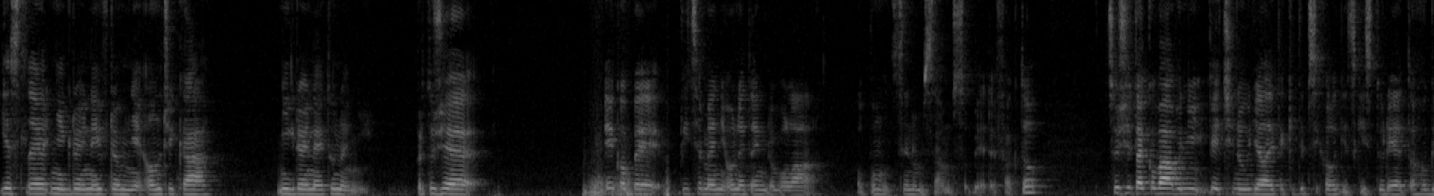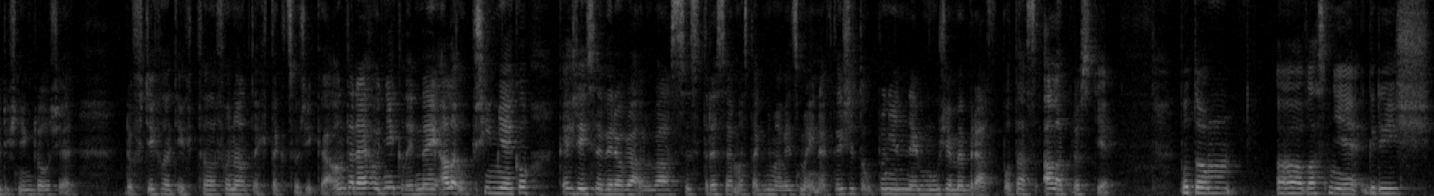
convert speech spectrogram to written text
jestli je někdo jiný v domě. A on říká, nikdo jiný tu není. Protože jakoby víceméně on je ten, kdo volá o pomoc jenom sám sobě de facto. Což je taková, oni většinou dělají taky ty psychologické studie toho, když někdo lže do v těchto těch telefonátech, tak co říká. On teda je hodně klidný, ale upřímně jako každý se vyrovnává se stresem a s takovýma věcmi jinak, takže to úplně nemůžeme brát v potaz, ale prostě potom uh, vlastně, když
